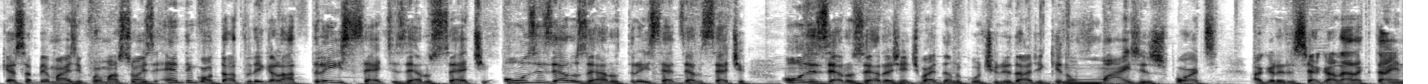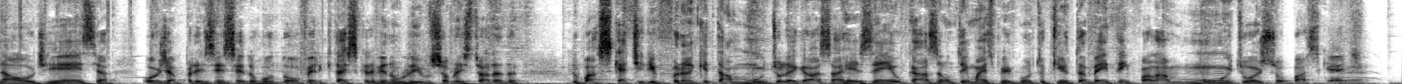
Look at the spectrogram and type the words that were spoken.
Quer saber mais informações? Entre em contato, liga lá 3707 1100, 3707 1100. A gente vai dando continuidade aqui no Mais Esportes. Agradecer a galera que tá aí na audiência. Hoje a presença aí do Rodolfo, ele que está escrevendo um livro sobre a história do, do basquete de Franca, e tá muito legal essa resenha. O Casão tem mais perguntas, o Quinho também tem que falar muito hoje sobre basquete. É.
